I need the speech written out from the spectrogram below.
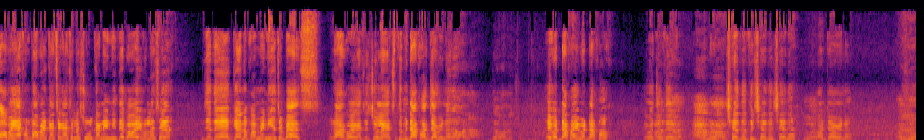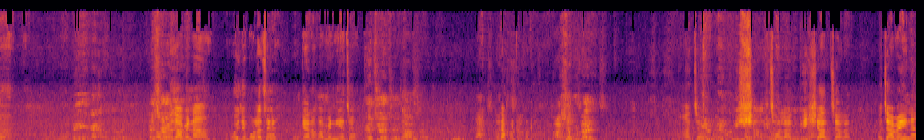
বাবাই এখন বাবার কাছে গেছিল কানিয়ে নিতে। বাবাই বলেছে যে কেন কামে নিয়েছো? ব্যাস রাগ হয়ে গেছে চলে গেছে। তুমি ডাকো আর যাবে না। দেবো না দেবো না চুপ এবার ডাকো এবার ডাকো এবার যেতে হবে। ছেড়ে দে তুই ছেড়ে দে ছেড়ে দে। আর যাবে না। হ্যাঁ, যাবে না। ওই যে বলেছে কেন কমে নিয়েছো। ডাকো ডাকো ডাকো না বিশাল চালাক বিশাল চালাক। ও যাবেই না?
